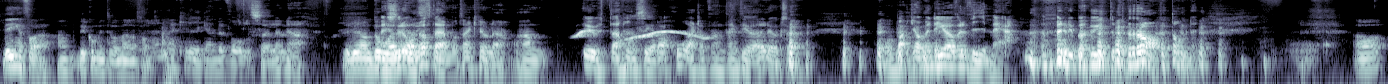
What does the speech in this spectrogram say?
det är ingen fara. Det kommer inte vara med något sånt. Den här krigande våldsöllen ja. Det blir de Mäster dåliga. Olof däremot han knullade och han utannonserade hårt att han tänkte göra det också. Och bara, ja men det gör väl vi med. Men du behöver ju inte prata om det. Ja.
